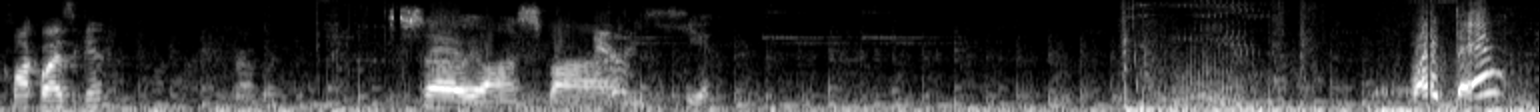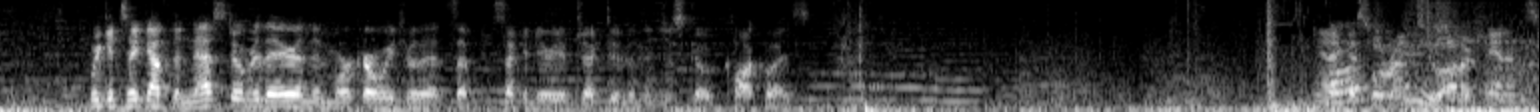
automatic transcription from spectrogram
Clockwise again? Probably. So we want to spawn here. Right there? We can take out the nest over there and then work our way to that sep- secondary objective and then just go clockwise. Yeah, I guess we'll run two autocannons.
